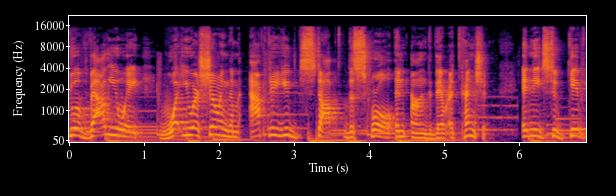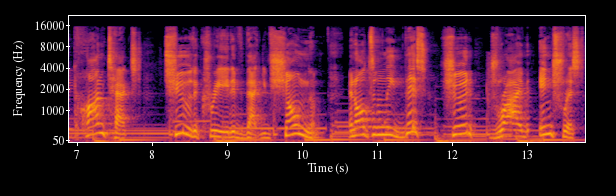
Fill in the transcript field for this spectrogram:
to evaluate what you are showing them after you've stopped the scroll and earned their attention. It needs to give context to the creative that you've shown them. And ultimately, this should drive interest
